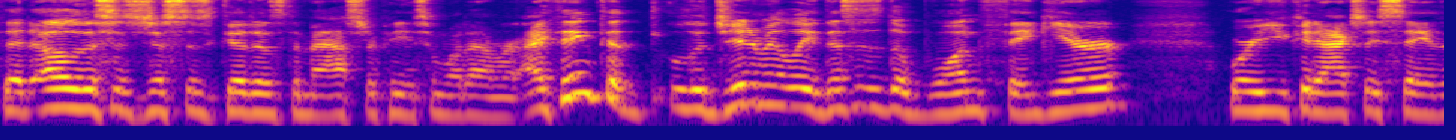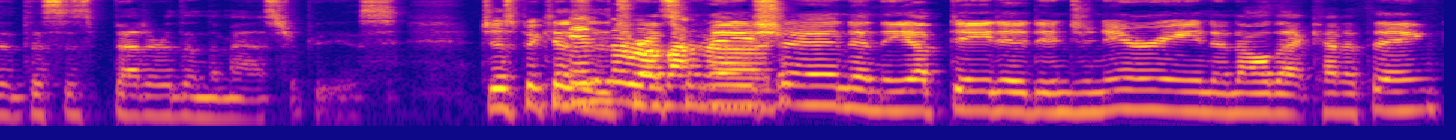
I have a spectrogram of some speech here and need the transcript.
that. Oh, this is just as good as the masterpiece and whatever. I think that legitimately this is the one figure where you could actually say that this is better than the masterpiece just because In of the, the transformation and the updated engineering and all that kind of thing.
